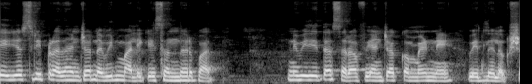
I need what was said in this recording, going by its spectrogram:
तेजश्री प्रधानच्या नवीन मालिकेसंदर्भात निवेदिता सराफ यांच्या कमेंटने वेधलं लक्ष.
